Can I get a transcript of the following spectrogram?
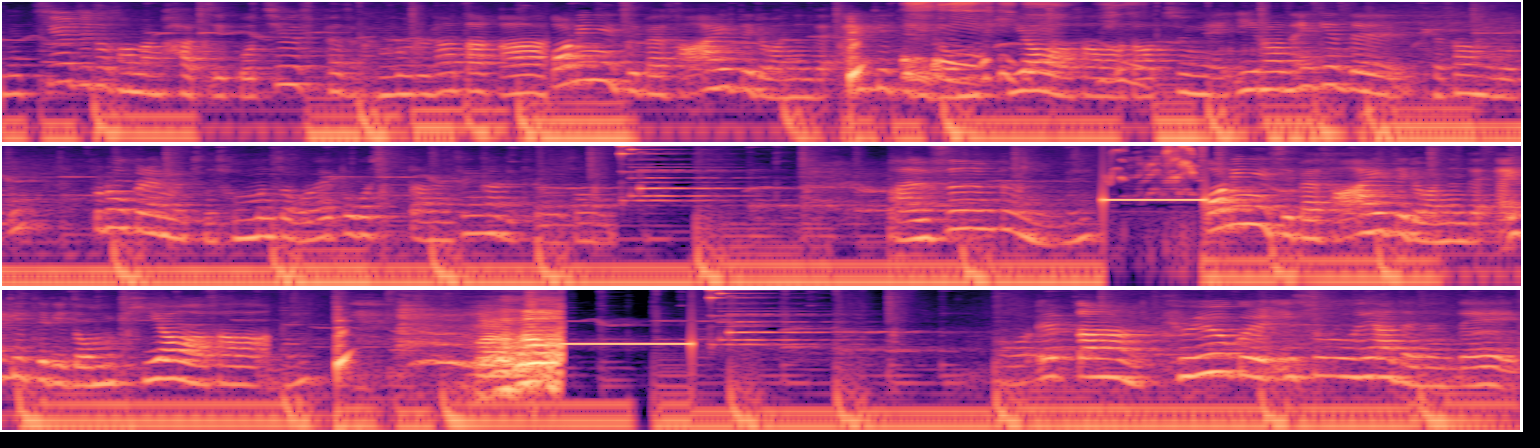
근데 치유지도사만 가지고 치유숲에서 근무를 하다가 어린이집에서 아이들이 왔는데 아기들이 너무 귀여워서 나중에 이런 아기들 대상으로도 프로그램을 좀 전문적으로 해보고 싶다는 생각이 들어서. 안 쓰는 편이네. 어린이집에서 아이들이 왔는데 아기들이 너무 귀여워서 일단 교육을 이수해야 되는데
